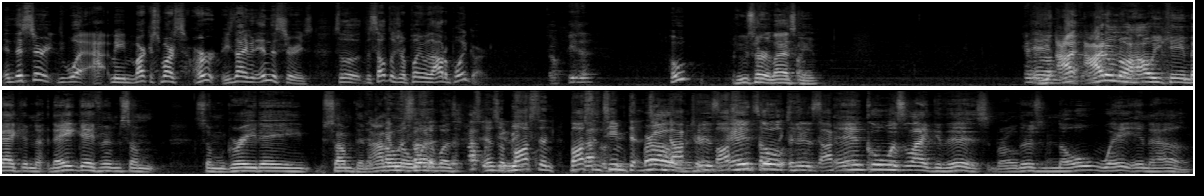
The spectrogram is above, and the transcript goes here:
In this series, what I mean, Marcus Smart's hurt. He's not even in the series. So the Celtics are playing without a point guard. Oh, he's in. Who? He was hurt last game. And I, I don't know how he came back and they gave him some some grade A something. I don't was, know what uh, it was. It was a Boston Boston team, what d- Bro, team doctor. his Boston ankle his doctor. ankle was like this, bro. There's no way in hell.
